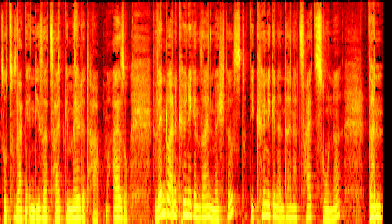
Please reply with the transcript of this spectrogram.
sozusagen in dieser Zeit gemeldet haben. Also, wenn du eine Königin sein möchtest, die Königin in deiner Zeitzone, dann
